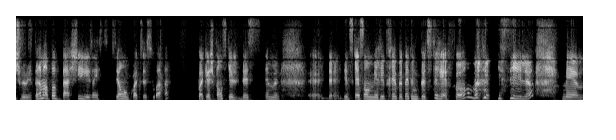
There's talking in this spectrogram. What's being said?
je veux vraiment pas bâcher les institutions ou quoi que ce soit. Quoique je pense que le système euh, d'éducation mériterait peut-être une petite réforme ici et là. Mais euh,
